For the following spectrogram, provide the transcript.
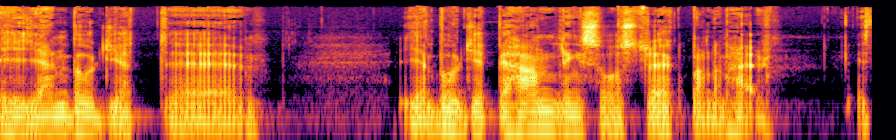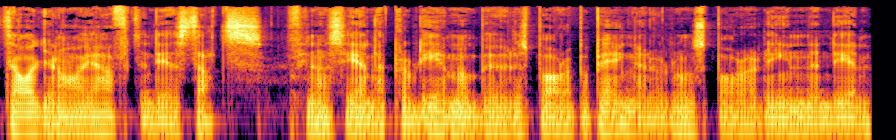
i, en budget, eh, i en budgetbehandling så strök man de här. Italien har ju haft en del statsfinansiella problem och behövde spara på pengar och de sparade in en del.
